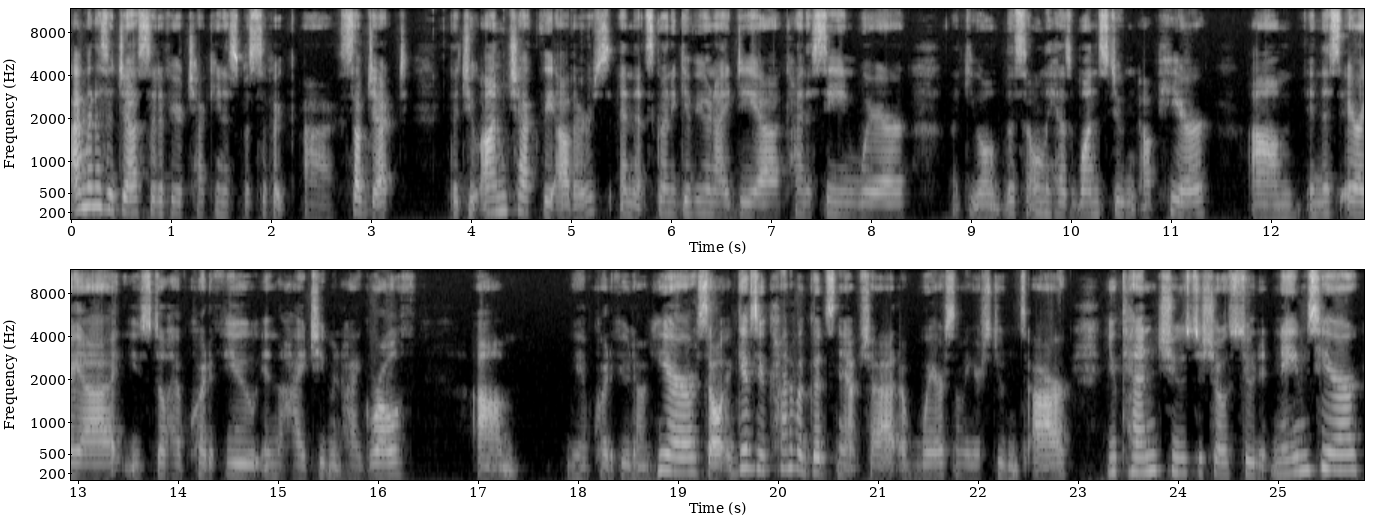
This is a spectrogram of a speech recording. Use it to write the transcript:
I'm going to suggest that if you're checking a specific uh, subject, that you uncheck the others, and that's going to give you an idea, kind of seeing where, like you, this only has one student up here, um, in this area, you still have quite a few in the high achievement, high growth. Um, we have quite a few down here. So it gives you kind of a good snapshot of where some of your students are. You can choose to show student names here.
